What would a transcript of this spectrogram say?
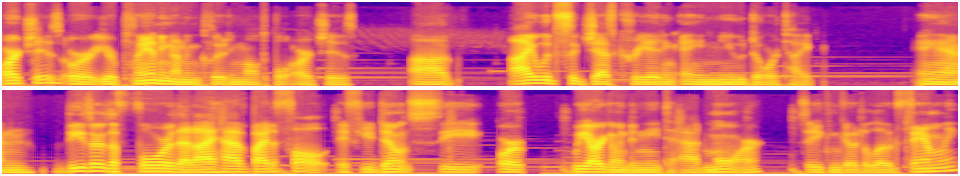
arches or you're planning on including multiple arches, uh, I would suggest creating a new door type. And these are the four that I have by default. If you don't see, or we are going to need to add more. So you can go to load family,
